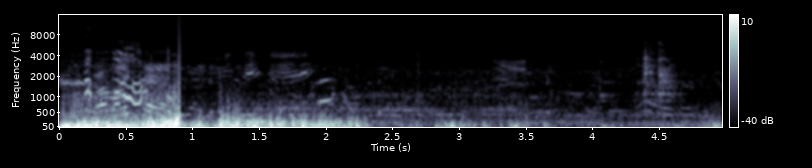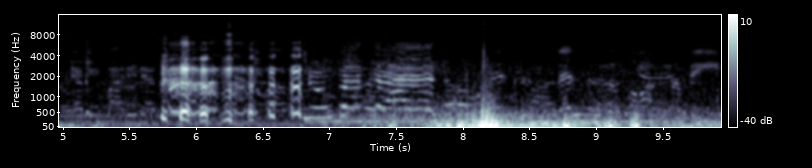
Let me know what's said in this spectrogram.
I like that. know about that. This is, this is a lot for me.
